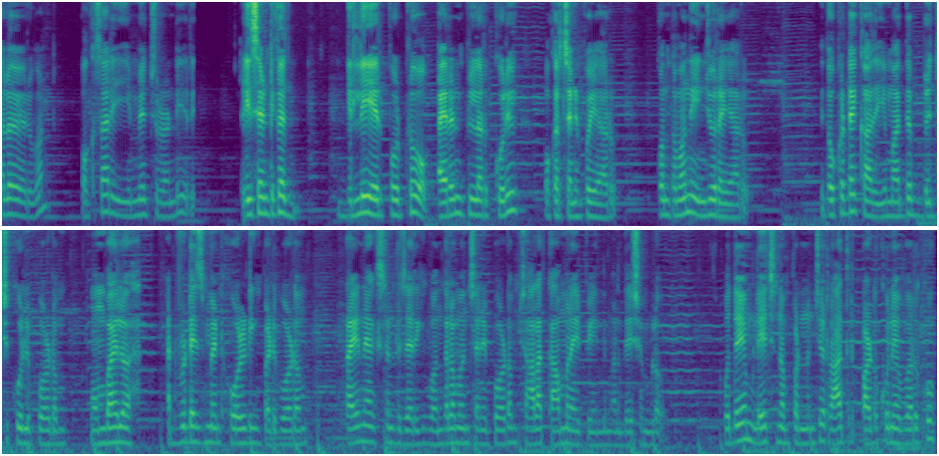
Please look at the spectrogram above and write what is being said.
హలో ఎవరివన్. ఒకసారి ఈ ఇమేజ్ చూడండి. రీసెంట్గా ఢిల్లీ ఎయిర్పోర్ట్లో ఐరన్ పిల్లర్ కూలి ఒకరు చనిపోయారు. కొంతమంది ఇంజూర్ అయ్యారు ఇది ఒకటే కాదు ఈ మధ్య బ్రిడ్జ్ కూలిపోవడం ముంబైలో అడ్వర్టైజ్మెంట్ హోల్డింగ్ పడిపోవడం ట్రైన్ యాక్సిడెంట్లు జరిగి వందల మంది చనిపోవడం చాలా కామన్ అయిపోయింది మన దేశంలో. ఉదయం లేచినప్పటి నుంచి రాత్రి పడుకునే వరకు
